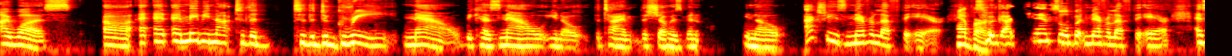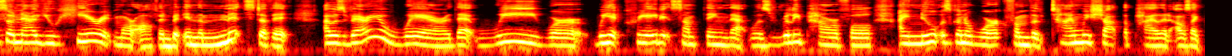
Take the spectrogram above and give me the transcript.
I was, uh, and and maybe not to the to the degree now because now you know the time the show has been you know actually has never left the air. Ever. So it got canceled, but never left the air. And so now you hear it more often. But in the midst of it, I was very aware that we were, we had created something that was really powerful. I knew it was going to work from the time we shot the pilot. I was like,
